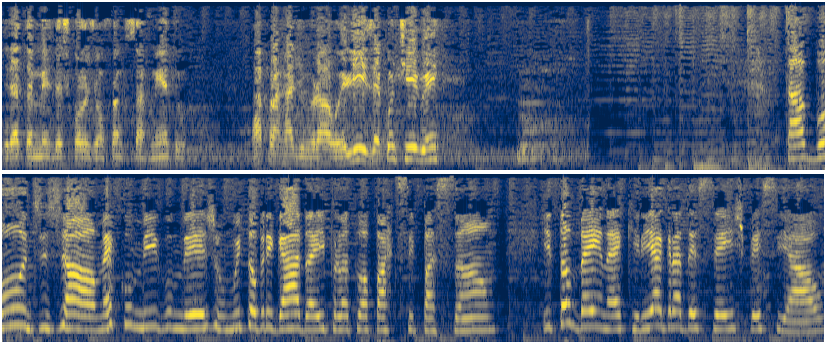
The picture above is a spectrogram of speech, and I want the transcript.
diretamente da Escola João Franco Sarmento, lá para a Rádio Rural. Elisa, é contigo, hein? Tá bom, Djalma, é comigo mesmo. Muito obrigada aí pela tua participação. E também, né, queria agradecer em especial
